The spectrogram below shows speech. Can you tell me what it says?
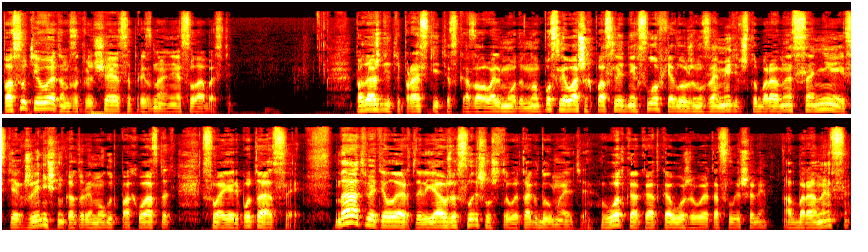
По сути, в этом заключается признание слабости. «Подождите, простите», — сказал Вальмоден, «но после ваших последних слов я должен заметить, что баронесса не из тех женщин, которые могут похвастать своей репутацией». «Да», — ответил Эртель, — «я уже слышал, что вы так думаете». «Вот как, и от кого же вы это слышали? От баронессы?»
